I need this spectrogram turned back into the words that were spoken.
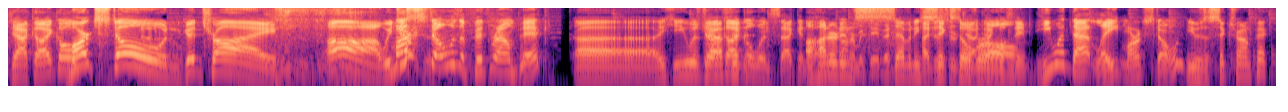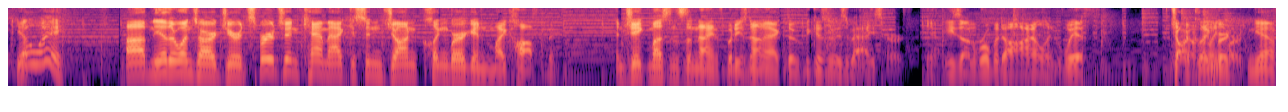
Jack Eichel? Mark Stone. Good try. Ah, we Mark just. Stone was a fifth round pick. Uh, he was Jack drafted. Eichel went second. behind Connor McDavid. I just 176th threw Jack overall. He went that late, Mark Stone? He was a six round pick. Yep. No way. Um, the other ones are Jared Spurgeon, Cam Atkinson, John Klingberg, and Mike Hoffman. And Jake Muzzin's the ninth, but he's not active because of his back. He's hurt. Yeah. He's on Robidas Island with John, John Klingberg. Klingberg. Yeah.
